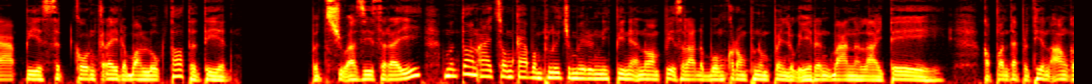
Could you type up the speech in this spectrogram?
ការពារសិទ្ធិកូនក្តីរបស់លោកតទៅទៀតវិទ្យុអាស៊ីសេរីមិនទាន់អាចសុំការបំភ្លឺជាមួយរឿងនេះពីអ្នកនាំពាក្យសាលាដំបងក្រុងភ្នំពេញលោកអេរិនបាននៅឡើយទេក៏ប៉ុន្តែប្រធានអង្គ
